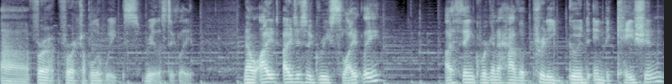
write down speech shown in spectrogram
uh, for for a couple of weeks, realistically. Now, I I disagree slightly. I think we're gonna have a pretty good indication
